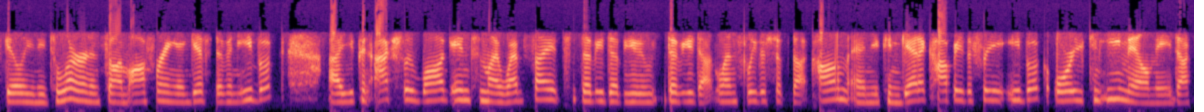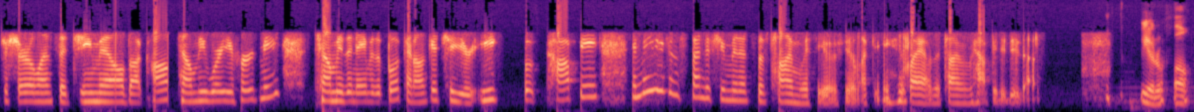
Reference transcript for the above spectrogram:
skill you need to learn. And so I'm offering a gift of an ebook. Uh, you can actually log into my website www.lentzleadership.com, and you can get a copy of the free ebook, or you can email me, drcheryllentz at gmail.com. Tell me where you heard me. Tell me the name of the book, and I'll get you your e-book copy, and maybe even spend a few minutes of time with you if you're lucky. If I have the time, I'm happy to do that. Beautiful.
